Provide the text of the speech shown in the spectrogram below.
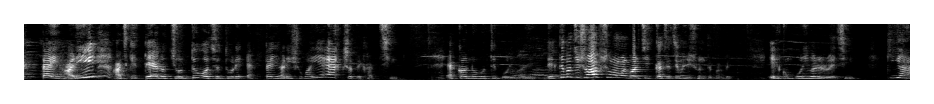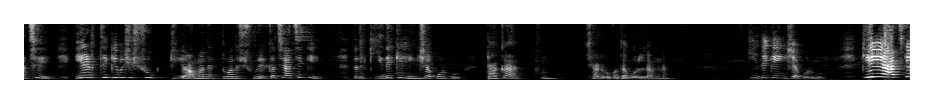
একটাই হাড়ি। আজকে তেরো, চোদ্দ বছর ধরে একটাই হাড়ি সবাই একসাথে খাচ্ছি। একান্নবর্তী পরিবারে। দেখতে পাচ্ছ, সব সময় আমার ঘরে চিৎকার চেঁচামেচি শুনতে পারবে। এরকম পরিবারে রয়েছি। কি আছে? এর থেকে বেশি সুখ আমাদের, তোমাদের সুখের কাছে আছে কি? তাহলে কি দেখে হিংসা করব? টাকা? ছাড়ো, কথা বললাম না। কি দেখে হিংসা করব? কি? আজকে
